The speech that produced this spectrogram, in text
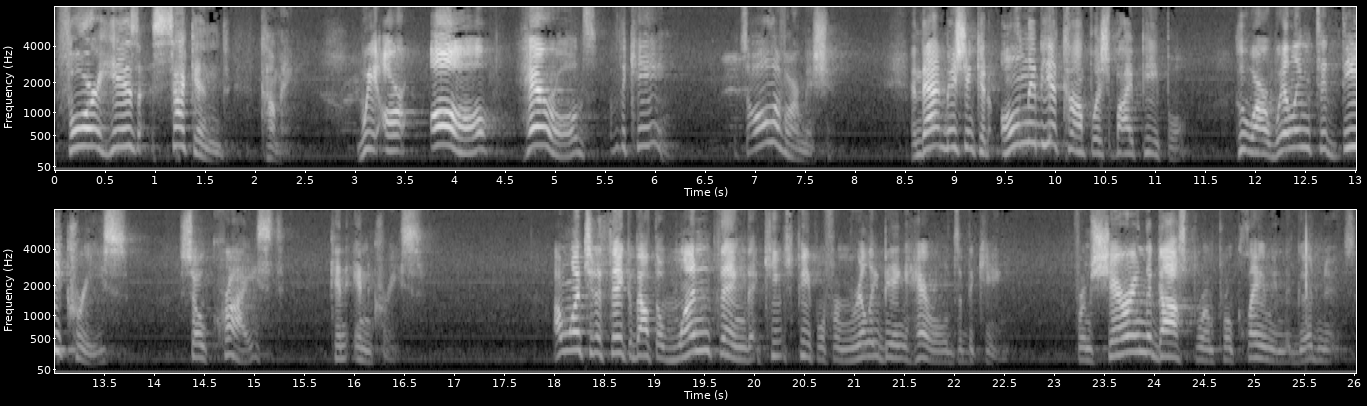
for His second coming. We are all heralds of the King. It's all of our mission. And that mission can only be accomplished by people who are willing to decrease so Christ can increase. I want you to think about the one thing that keeps people from really being heralds of the King, from sharing the gospel and proclaiming the good news.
